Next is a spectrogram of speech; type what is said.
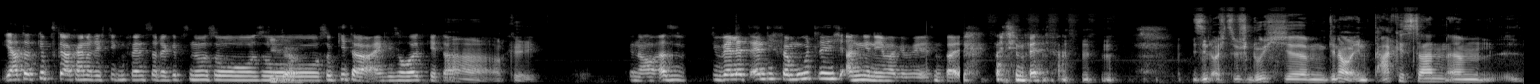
Ja, dort gibt es gar keine richtigen Fenster, da gibt es nur so, so, Gitter. so Gitter, eigentlich so Holzgitter. Ah, okay. Genau, also die wäre letztendlich vermutlich angenehmer gewesen bei, bei dem Wetter. sind euch zwischendurch, ähm, genau, in Pakistan ähm,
